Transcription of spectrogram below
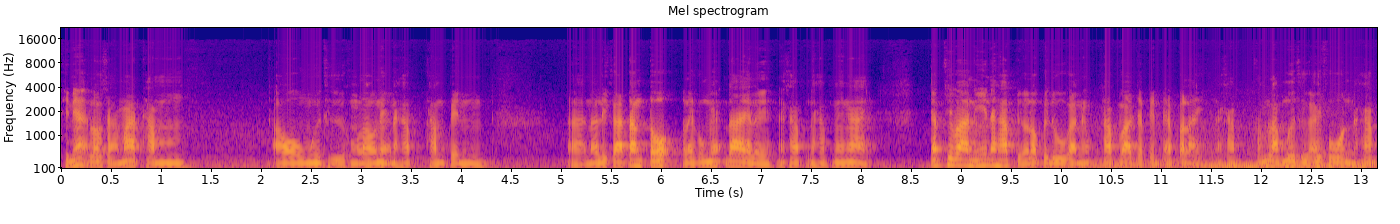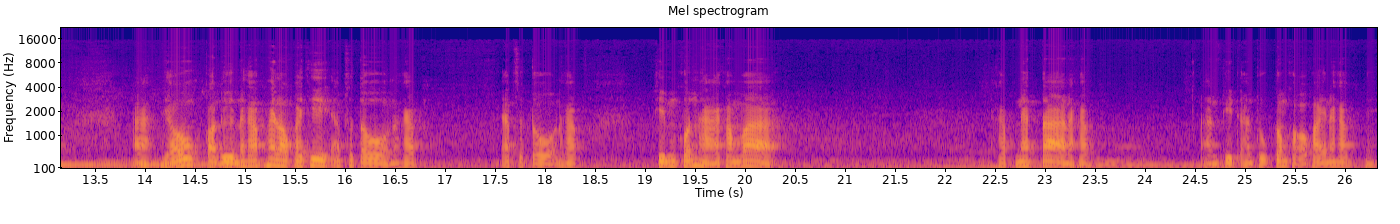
ทีนี้เราสามารถทำเอามือถือของเราเนี่ยนะครับทำเป็นนาฬิกาตั้งโต๊ะอะไรพวกนี้ได้เลยนะครับนะครับง่ายๆ แอปที่ว่านี้นะครับ เดี๋ยวเราไปดูกันครับว่าจะเป็นแอปอะไรนะครับสำหรับมือถือ iPhone นะครับอ่าเดี๋ยวก่อนอื่นนะครับ ให้เราไปที่ App Store นะครับ App Store นะครับ พิมพ์ค้นหาคำว่านะครับ Netta นะครับ อ่านผิดอ่านถูกต้องขออภัยนะครับนี่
